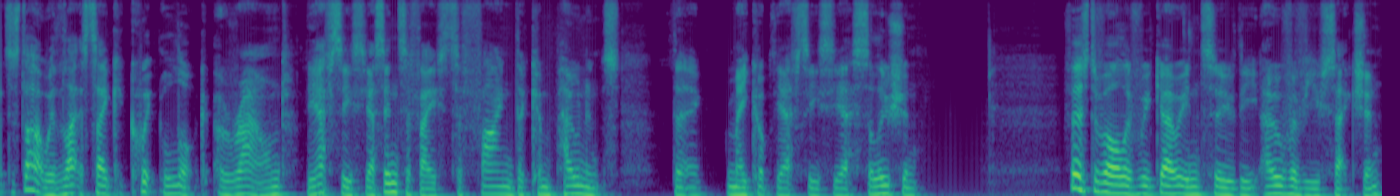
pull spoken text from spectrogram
to start with, let's take a quick look around the FCCS interface to find the components that make up the FCCS solution. First of all, if we go into the overview section,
